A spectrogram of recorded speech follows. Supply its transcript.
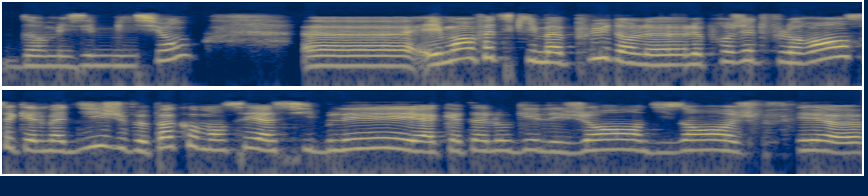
dans mes émissions. Euh, et moi, en fait, ce qui m'a plu dans le, le, projet de Florence, c'est qu'elle m'a dit, je veux pas commencer à cibler et à cataloguer les gens en disant, je fais euh,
